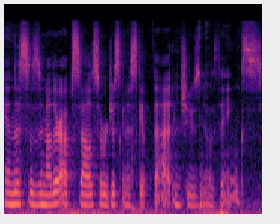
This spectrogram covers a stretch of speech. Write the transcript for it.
And this is another upsell, so we're just going to skip that and choose no thanks.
